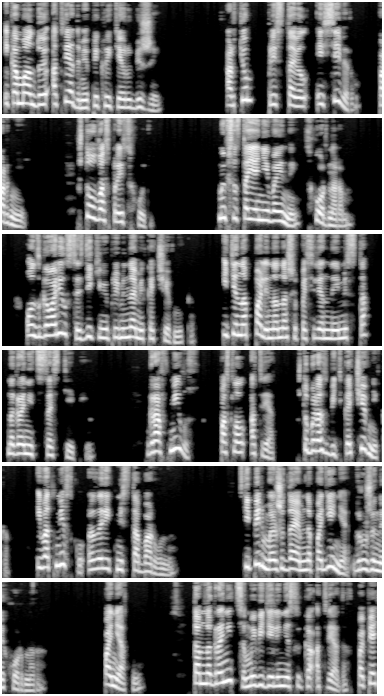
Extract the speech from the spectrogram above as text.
и командую отрядами прикрытия рубежей. Артем представил Эйсеверу парней. Что у вас происходит? Мы в состоянии войны с Хорнером. Он сговорился с дикими племенами кочевников, и те напали на наши поселенные места на границе со степью. Граф Мивус послал отряд, чтобы разбить кочевников и в отместку разорить места барона. Теперь мы ожидаем нападения дружины Хорнера. Понятно. Там на границе мы видели несколько отрядов, по 5-10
